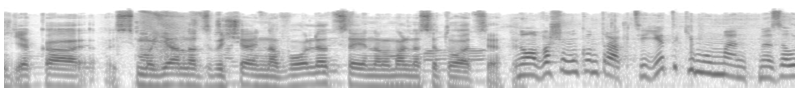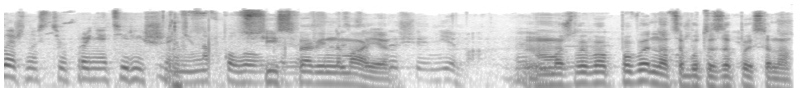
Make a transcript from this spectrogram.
якась моя надзвичайна воля, це є нормальна ситуація. Ну а в вашому контракті є такий момент незалежності у прийнятті рішень навколо В цій сфері немає. Можливо, повинно це бути записано.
